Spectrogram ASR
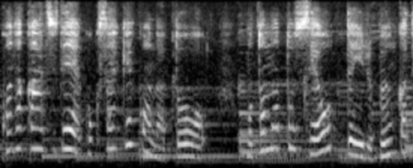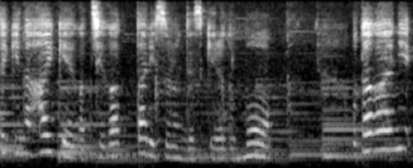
あ、こんな感じで国際結婚だともともと背負っている文化的な背景が違ったりするんですけれどもお互いに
